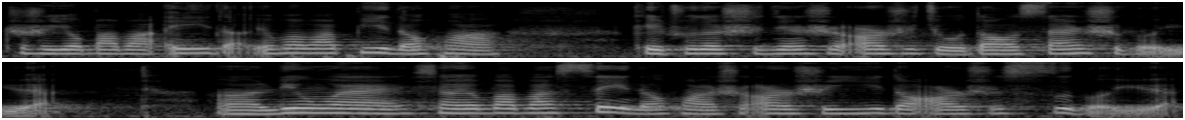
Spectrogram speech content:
这是幺八八 A 的，幺八八 B 的话。给出的时间是二十九到三十个月，呃，另外像幺八八 C 的话是二十一到二十四个月，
